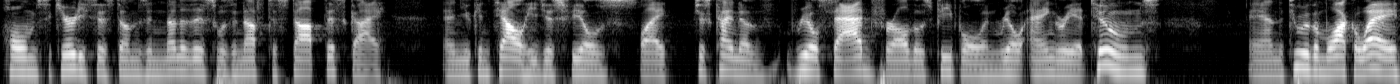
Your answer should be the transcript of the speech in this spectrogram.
home security systems, and none of this was enough to stop this guy. And you can tell he just feels like just kind of real sad for all those people and real angry at Tooms. And the two of them walk away,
